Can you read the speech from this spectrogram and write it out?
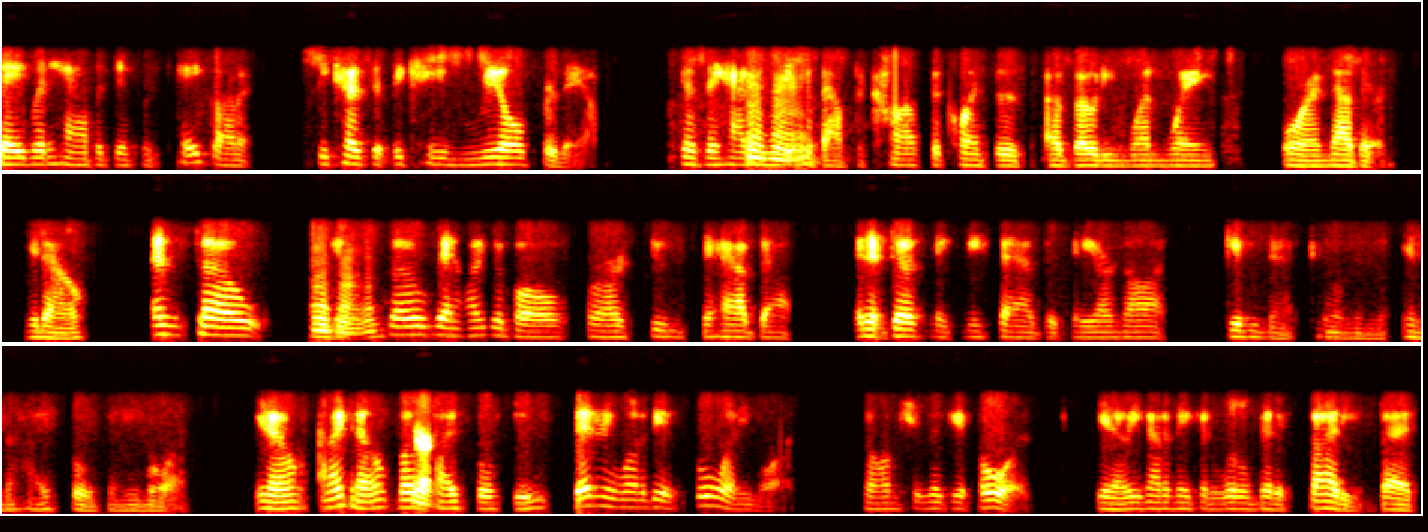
they would have a different take on it because it became real for them. Because they had to Mhm. think about the consequences of voting one way or another, you know. And so Mhm. it's so valuable for our students to have that. And it does make me sad that they are not giving that to them in the, in the high schools anymore. You know, I know most Sure. high school students, they don't even want to be at school anymore. So I'm sure they get bored. You know, you got to make it a little bit exciting. But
